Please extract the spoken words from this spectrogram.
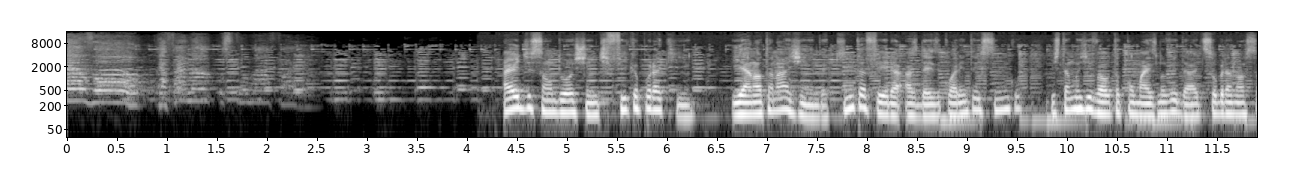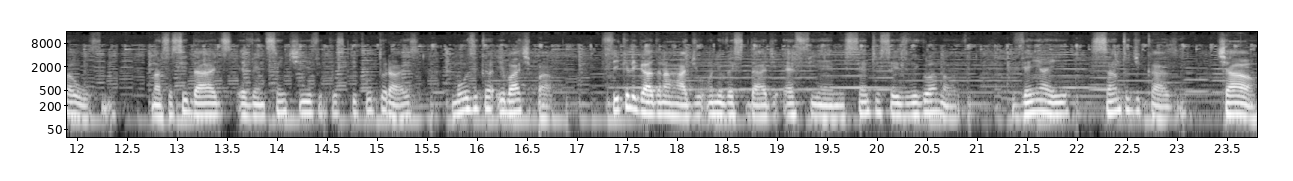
eu vou, que a fé não costuma falhar. A edição do Oxente fica por aqui. E anota na agenda, quinta-feira às 10h45, estamos de volta com mais novidades sobre a nossa UFMA, nossas cidades, eventos científicos e culturais, música e bate-papo. Fique ligado na rádio Universidade FM 106,9. Vem aí, Santo de Casa. Tchau!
